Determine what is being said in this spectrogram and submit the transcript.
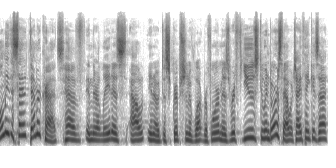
Only the Senate Democrats have, in their latest out, you know, description of what reform is, refused to endorse that, which I think is a,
